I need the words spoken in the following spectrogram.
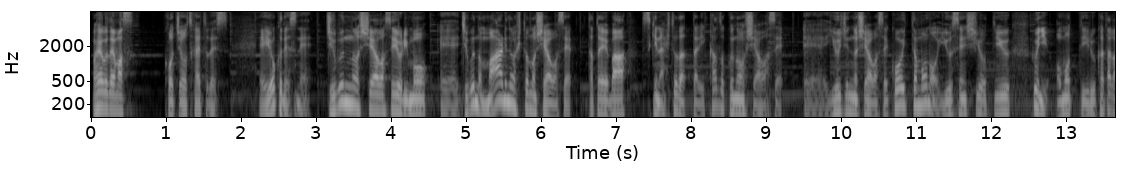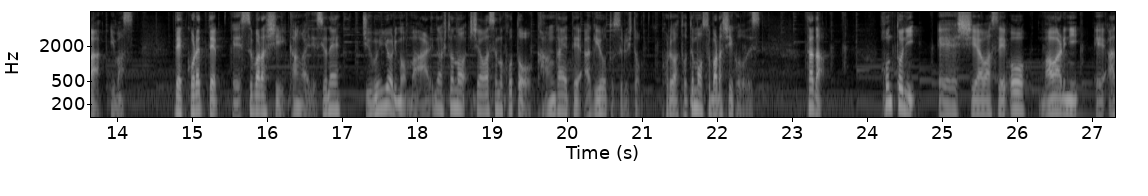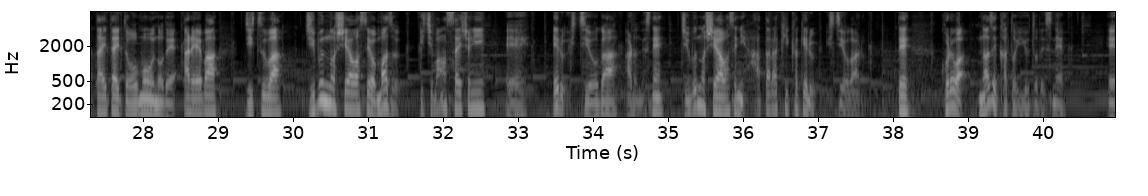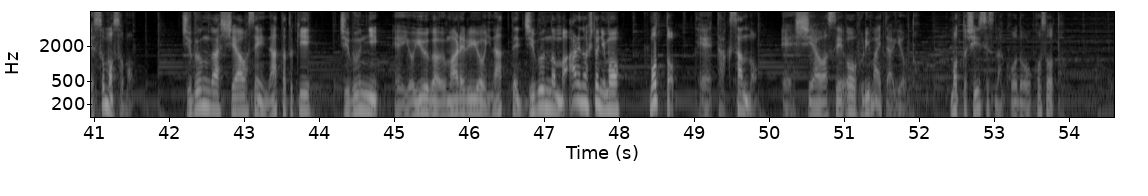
おはようございます。コーチお疲れとです。えー、よくですね、自分の幸せよりも、えー、自分の周りの人の幸せ、例えば好きな人だったり家族の幸せ、えー、友人の幸せ、こういったものを優先しようというふうに思っている方がいます。で、これって、えー、素晴らしい考えですよね。自分よりも周りの人の幸せのことを考えてあげようとする人、これはとても素晴らしいことです。ただ、本当に、えー、幸せを周りに、えー、与えたいと思うのであれば、実は自分の幸せをまず一番最初に、えー、得る必要があるんですね。自分の幸せに働きかける必要がある。で、これはなぜかというとですね、えー、そもそも自分が幸せになった時、自分に、え、余裕が生まれるようになって自分の周りの人にももっと、えたくさんの、え幸せを振りまいてあげようともっと親切な行動を起こそうと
